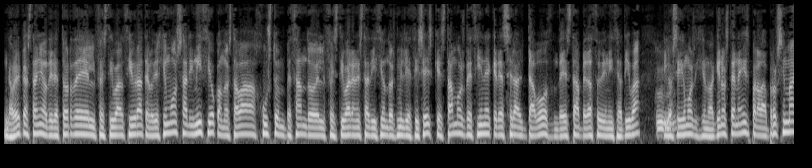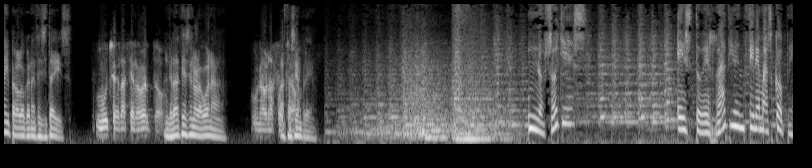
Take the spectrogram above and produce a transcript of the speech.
Gabriel Castaño, director del Festival Cibra, te lo dijimos al inicio cuando estaba justo empezando el festival en esta edición 2016, que estamos de cine, quería ser altavoz de esta pedazo de iniciativa y lo seguimos diciendo. Aquí nos tenéis para la próxima y para lo que necesitáis. Muchas gracias, Roberto. Gracias, enhorabuena. Un abrazo. Hasta chao. siempre. ¿Nos oyes? Esto es Radio en Cinemascope.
